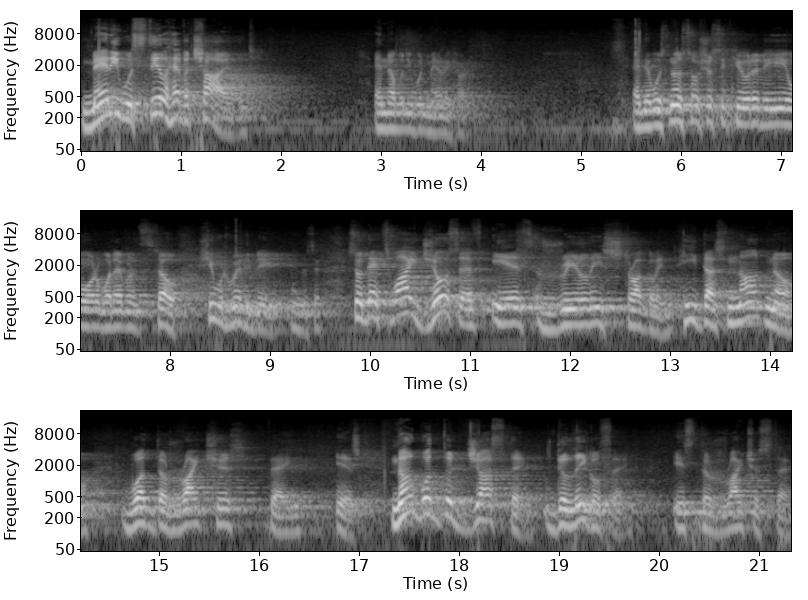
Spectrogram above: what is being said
Mary would still have a child, and nobody would marry her. And there was no social security or whatever, so she would really be in the So that's why Joseph is really struggling. He does not know what the righteous thing is. Not what the just thing, the legal thing, is the righteous thing.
